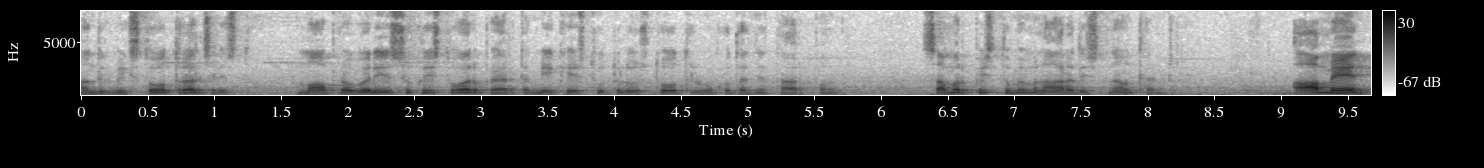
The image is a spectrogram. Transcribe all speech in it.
అందుకు మీకు స్తోత్రాలు చెల్లిస్తాం మా ప్రభుని యేసుక్రీస్తు వారి పేరట మీకే స్థుతులు స్తోత్రులు కృతజ్ఞత అర్పణలు సమర్పిస్తూ మిమ్మల్ని ఆరాధిస్తున్నాం తండ్రి. 아멘.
